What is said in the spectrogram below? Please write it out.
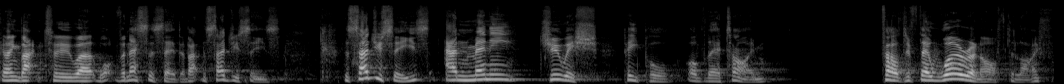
Going back to uh, what Vanessa said about the Sadducees. The Sadducees and many Jewish people of their time felt if there were an afterlife,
